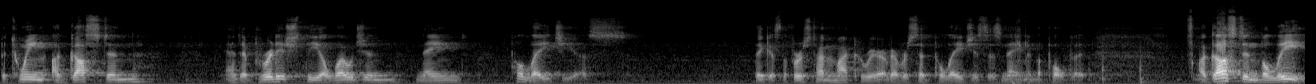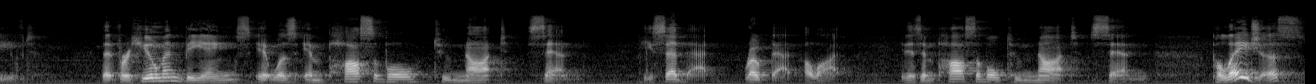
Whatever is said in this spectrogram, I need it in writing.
between Augustine and a British theologian named Pelagius. I think it's the first time in my career I've ever said Pelagius' name in the pulpit. Augustine believed that for human beings it was impossible to not sin. He said that, wrote that a lot. It is impossible to not sin. Pelagius,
